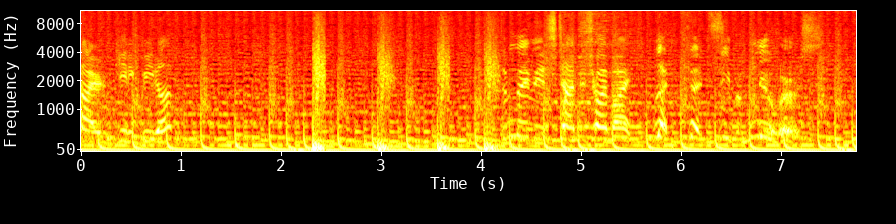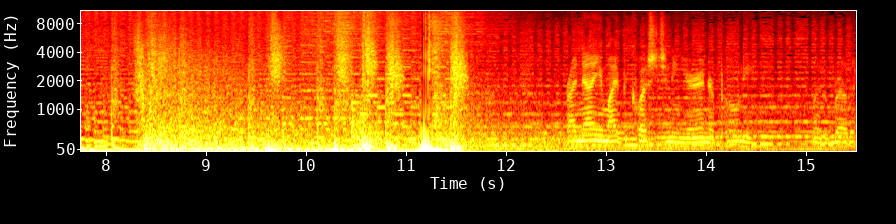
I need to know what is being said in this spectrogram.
Tired of getting beat up? Then maybe it's time to try my Let Fed Zebra maneuvers. Right now, you might be questioning your inner pony, little brother.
